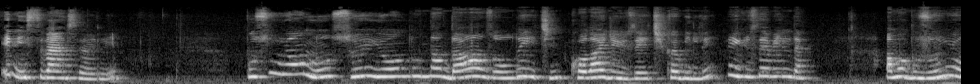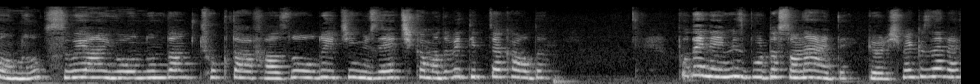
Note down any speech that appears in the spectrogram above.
En iyisi ben söyleyeyim. Buzun yoğunluğu suyun yoğunluğundan daha az olduğu için kolayca yüzeye çıkabildi ve yüzebildi. Ama buzun yoğunluğu sıvı yağın yoğunluğundan çok daha fazla olduğu için yüzeye çıkamadı ve dipte kaldı. Bu deneyimiz burada sona erdi. Görüşmek üzere.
